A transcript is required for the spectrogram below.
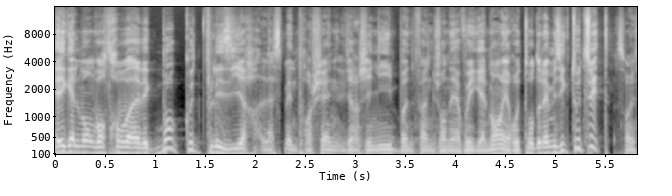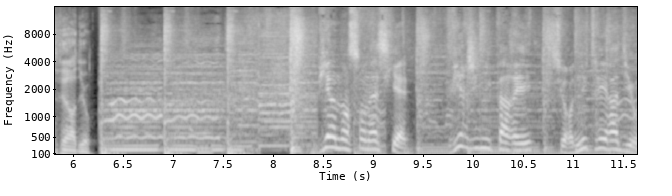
Également, on vous retrouve avec beaucoup de plaisir la semaine prochaine. Virginie, bonne fin de journée à vous également et retour de la musique tout de suite sur Nutri Radio. Bien dans son assiette. Virginie Paré sur Nutri Radio.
